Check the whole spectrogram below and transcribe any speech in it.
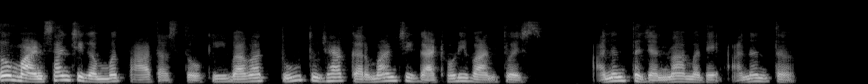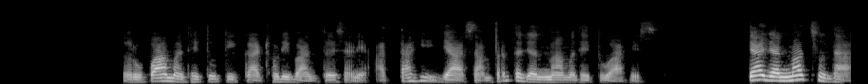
तो माणसांची गंमत पाहत असतो की बाबा तू तुझ्या कर्मांची गाठोडी बांधतोयस. अनंत जन्मामध्ये अनंत रूपामध्ये तू ती गाठोडी बांधतोयस आणि आताही या सांप्रत जन्मामध्ये तू आहेस. त्या जन्मात सुद्धा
